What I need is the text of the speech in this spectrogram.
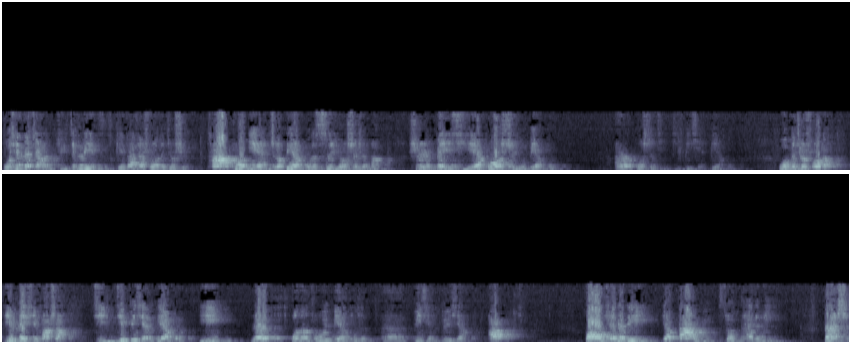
我现在讲举这个例子给大家说的就是，他做免责辩护的事由是什么？是被胁迫事由辩护，而不是紧急避险辩护。我们就说了，英美刑法上紧急避险辩护，一人不能作为辩护的呃避险的对象；二保全的利益要大于损害的利益，但是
